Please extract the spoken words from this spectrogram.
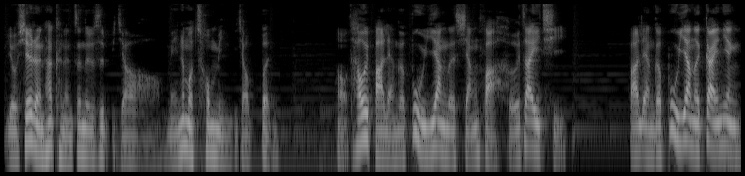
有些人他可能真的就是比较没那么聪明，比较笨，哦，他会把两个不一样的想法合在一起，把两个不一样的概念。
